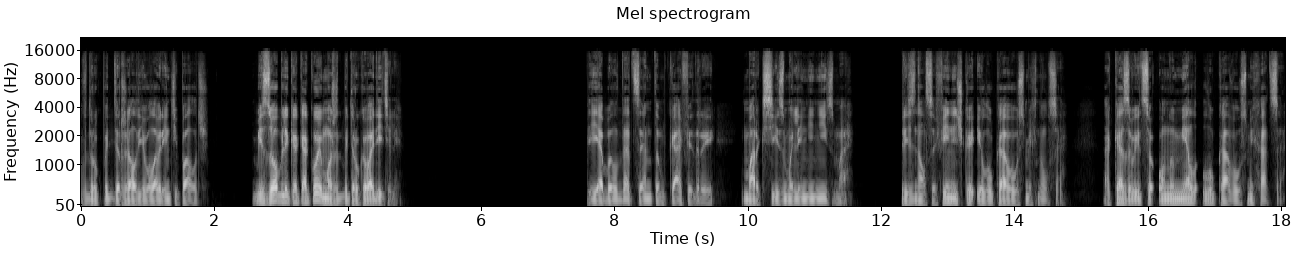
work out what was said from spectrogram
Вдруг поддержал его Лаврентий Павлович. Без облика какой может быть руководитель? Я был доцентом кафедры марксизма-ленинизма. Признался Фенечка и лукаво усмехнулся. Оказывается, он умел лукаво усмехаться.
